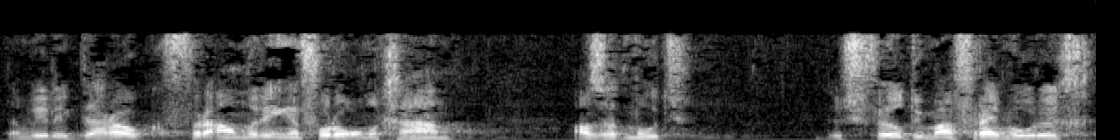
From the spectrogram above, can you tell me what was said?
Dan wil ik daar ook veranderingen voor ondergaan. Als dat moet. Dus vult u maar vrijmoedig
